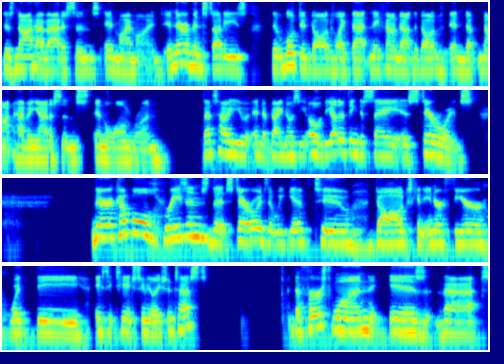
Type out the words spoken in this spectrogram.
does not have Addison's in my mind. And there have been studies that looked at dogs like that and they found out the dogs end up not having Addison's in the long run. That's how you end up diagnosing. Oh, the other thing to say is steroids. There are a couple reasons that steroids that we give to dogs can interfere with the ACTH stimulation test. The first one is that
